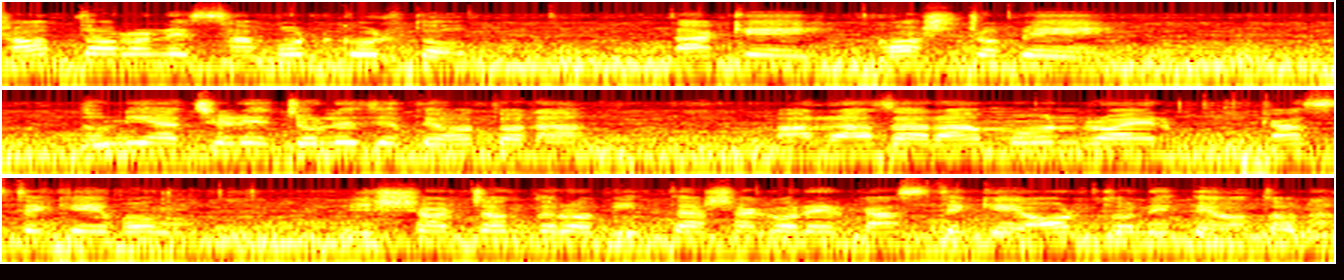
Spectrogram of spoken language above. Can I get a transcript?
সব ধরনের সাপোর্ট করত। তাকে কষ্ট পেয়ে দুনিয়া ছেড়ে চলে যেতে হতো না। আর রাজা রামমোহন রয়ের কাছ থেকে এবং ঈশ্বরচন্দ্র বিদ্যাসাগরের কাছ থেকে অর্থ নিতে হতো না।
